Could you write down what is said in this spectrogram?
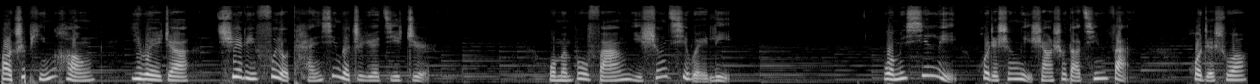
保持平衡意味着确立富有弹性的制约机制。我们不妨以生气为例。我们心理或者生理上受到侵犯，或者说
